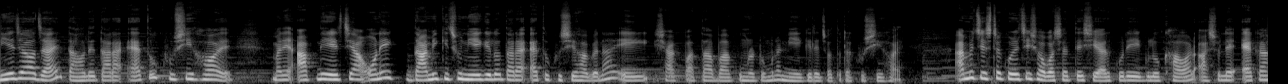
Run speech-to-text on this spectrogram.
নিয়ে যাওয়া যায়, তাহলে তারা এত খুশি হয়। মানে আপনি এর চেয়ে অনেক দামি কিছু নিয়ে গেলেও তারা এত খুশি হবে না, এই শাক পাতা বা কুমড়া টুমড়া নিয়ে গেলে যতটা খুশি হয়। আমি চেষ্টা করেছি সবার সাথে শেয়ার করে এগুলো খাওয়ার, আসলে একা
